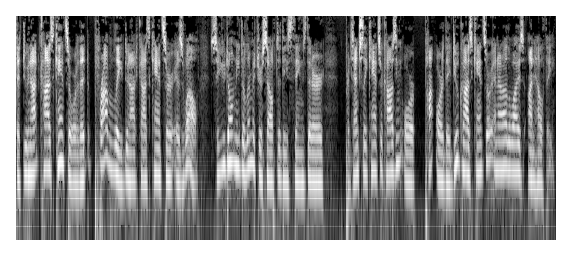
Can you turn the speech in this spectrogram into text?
that do not cause cancer or that probably do not cause cancer as well. So you don't need to limit yourself to these things that are potentially cancer causing or or they do cause cancer and are otherwise unhealthy.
